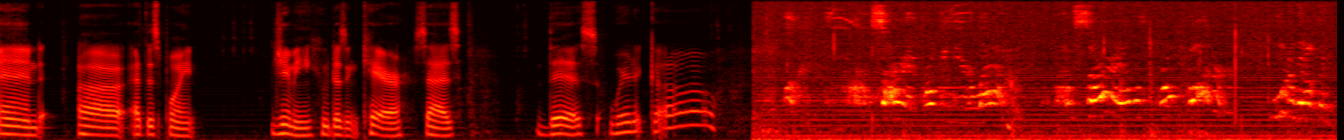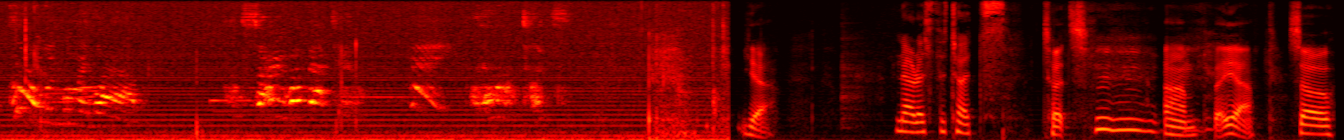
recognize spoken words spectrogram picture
And uh, at this point, Jimmy, who doesn't care, says, this. Where'd it go? Yeah, Notice the toots. toots. um, but yeah, so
